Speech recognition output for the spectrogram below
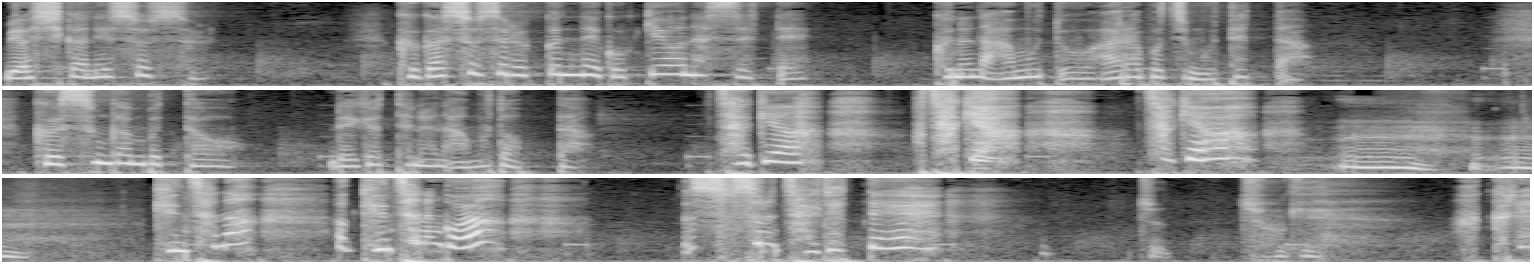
몇 시간의 수술. 그가 수술을 끝내고 깨어났을 때 그는 아무도 알아보지 못했다. 그 순간부터 내 곁에는 아무도 없다. 자기야, 자기야, 자기야. 음, 음. 괜찮아? 괜찮은 거야? 수술은 잘 됐대. 저, 저기 그래,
